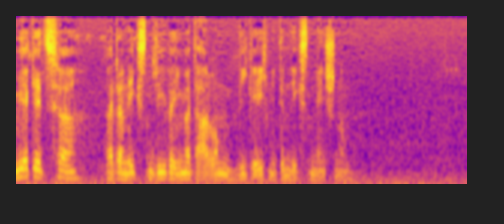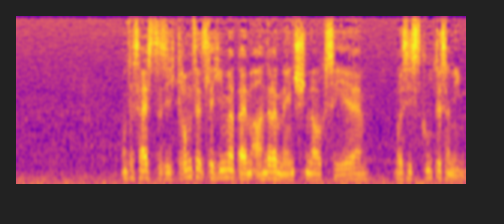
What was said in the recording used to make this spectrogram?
mir geht es äh, bei der nächsten Liebe immer darum, wie gehe ich mit dem nächsten Menschen um. Und das heißt, dass ich grundsätzlich immer beim anderen Menschen auch sehe, was ist Gutes an ihm.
